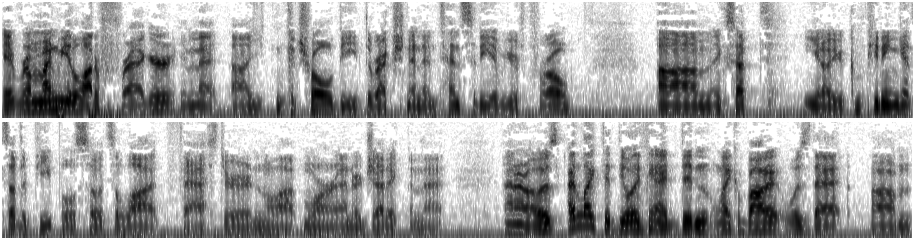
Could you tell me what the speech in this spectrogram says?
It reminded me a lot of Fragger in that uh, you can control the direction and intensity of your throw um, except you know you're competing against other people, so it's a lot faster and a lot more energetic than that. I don't know. Was, I liked it. The only thing I didn't like about it was that um,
